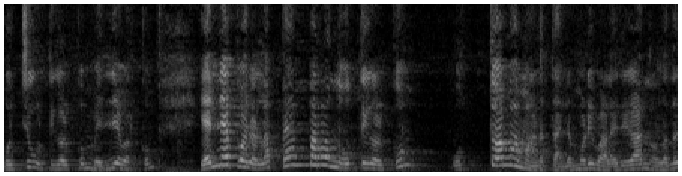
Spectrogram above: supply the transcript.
കൊച്ചുകുട്ടികൾക്കും വലിയവർക്കും എന്നെ പോലുള്ള പെമ്പറം നോത്തികൾക്കും ഉത്തമമാണ് തലമുടി വളരുക എന്നുള്ളത്.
